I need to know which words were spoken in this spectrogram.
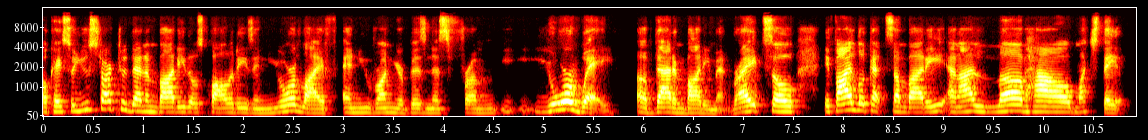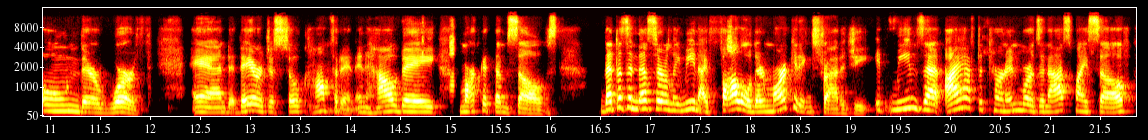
okay so you start to then embody those qualities in your life and you run your business from your way of that embodiment, right? So if I look at somebody and I love how much they own their worth and they are just so confident in how they market themselves, that doesn't necessarily mean I follow their marketing strategy. It means that I have to turn inwards and ask myself,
